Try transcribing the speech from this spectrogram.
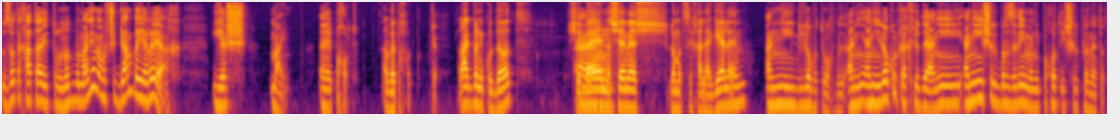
זאת אחת היתרונות במאדים, למרות שגם בירח יש מים, פחות. הרבה פחות. כן. רק בנקודות שבהן אה. השמש לא מצליחה להגיע אליהם. אני לא בטוח אני, אני לא כל כך יודע, אני, אני איש של ברזלים, אני פחות איש של פלנטות.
